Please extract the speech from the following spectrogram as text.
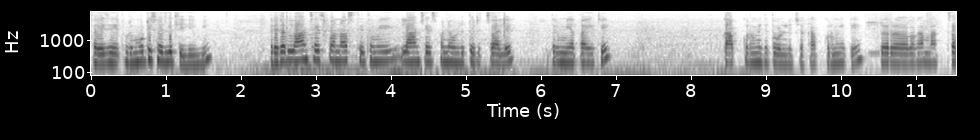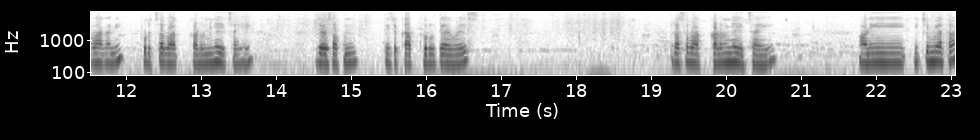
साईज आहे. थोडी मोठी साईज घेतलेली आहे मी. तर याच्यात लहान साईज पण असते. तुम्ही लहान साईज पण निवडली तरी चालेल. तर मी आता याचे काप करून घेते तोडलीचे काप करून घेते. तर बघा मागचा भाग आणि पुढचा भाग काढून घ्यायचा आहे. ज्यावेळेस आपण त्याचे काप करू त्यावेळेस तर असा भाग काढून घ्यायचा आहे. आणि याचे मी आता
